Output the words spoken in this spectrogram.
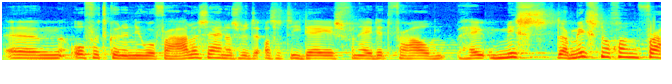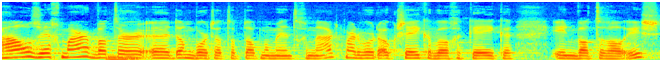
Ehm, of het kunnen nieuwe verhalen zijn. Als, we, als het idee is van hey, dit verhaal mist, daar mist nog een verhaal, zeg maar. Wat er, eh, dan wordt dat op dat moment gemaakt. Maar er wordt ook zeker wel gekeken in wat er al is.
